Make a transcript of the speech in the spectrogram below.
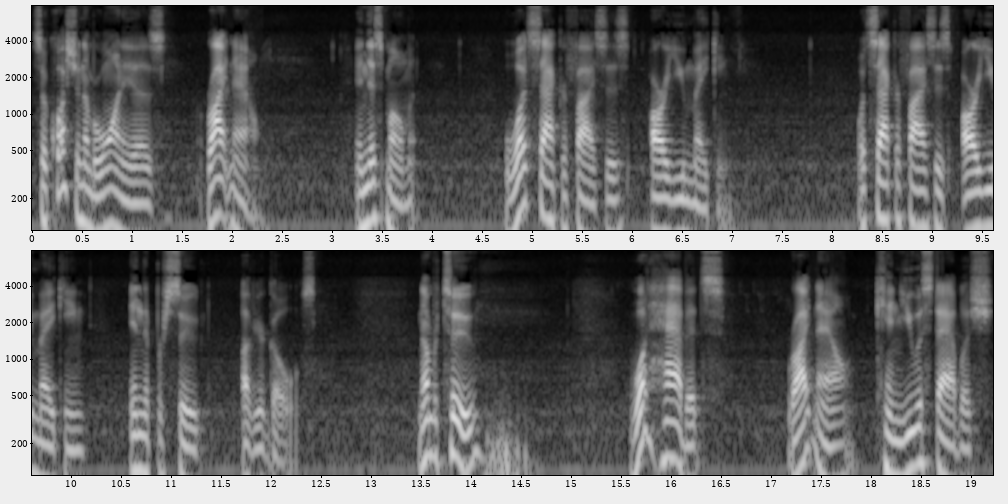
So question number 1 is right now in this moment what sacrifices are you making? What sacrifices are you making in the pursuit of your goals? Number two, what habits right now can you establish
